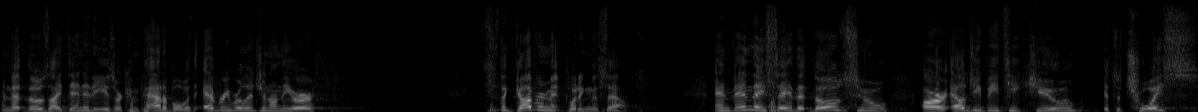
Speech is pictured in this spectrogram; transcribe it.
and that those identities are compatible with every religion on the earth. This is the government putting this out. And then they say that those who are LGBTQ, it's a choice,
